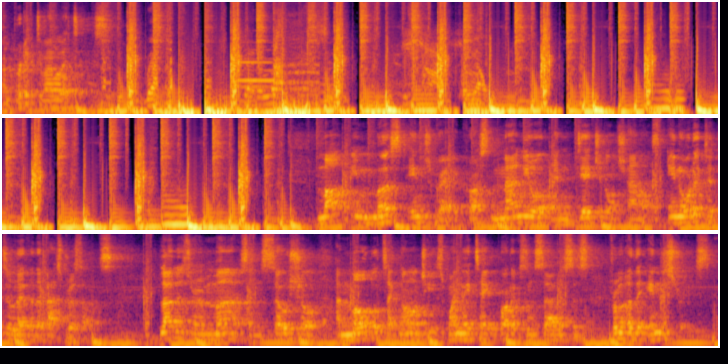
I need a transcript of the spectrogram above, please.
and predictive analytics. Marketing must integrate across manual and digital channels in order to deliver the best results. Learners are immersed in social and mobile technologies when they take products and services from other industries.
